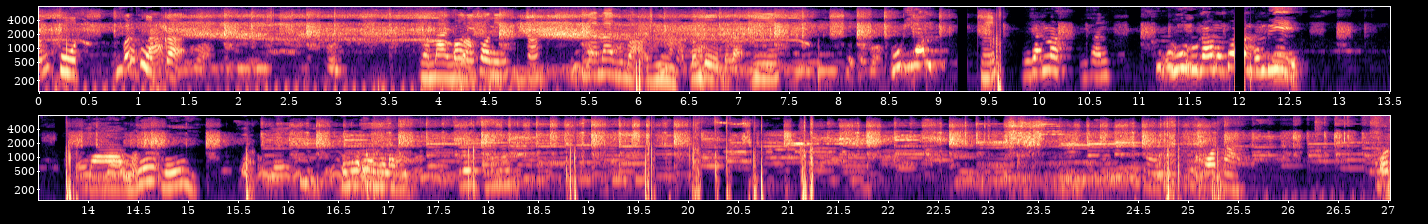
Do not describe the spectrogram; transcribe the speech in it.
ันพูดมันพูดกะ ยามาข้อดีนี้กข้อนี้ฮะยามาดีกว่าจริงอะมันเดินมาละมีกูดีแล้วหึดิฉันนะดิฉันกูดูน้ำมันบ้านผมดียาวเยอะเลยผมว่าอะไรเลยคอนมาคน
